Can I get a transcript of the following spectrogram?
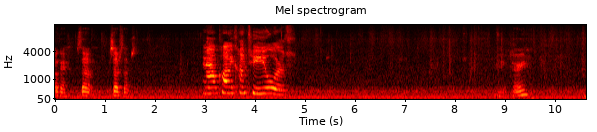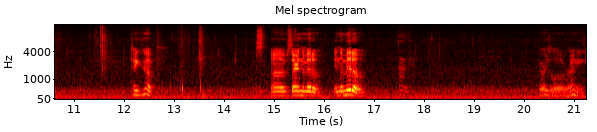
Okay, stop. Stop, stop. Now, Chloe, come to yours. Kari. Take a cup. Uh, start in the middle. In the middle. Okay. Yours a little runny.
